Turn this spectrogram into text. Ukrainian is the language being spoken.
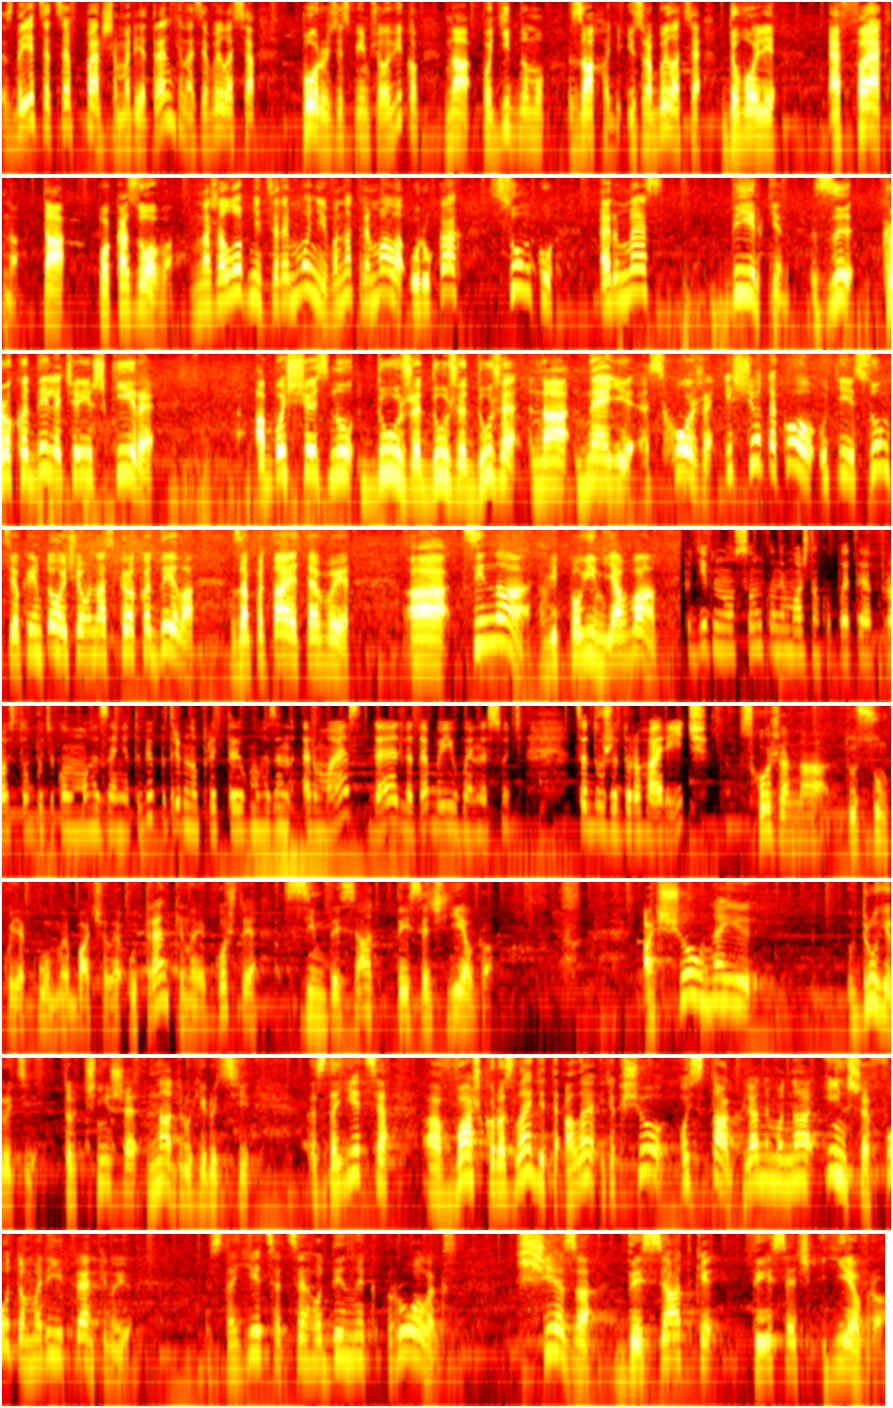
Здається, це вперше Марія Тренкіна з'явилася поруч зі своїм чоловіком на подібному заході і зробила це доволі ефектно та показово. На жалобній церемонії вона тримала у руках сумку Hermes Біркін з крокодилячої шкіри. Або щось ну дуже дуже дуже на неї схоже. І що такого у тій сумці, окрім того, що вона з крокодила, запитаєте ви? А, ціна, відповім я вам. Подібну сумку не можна купити просто в будь-якому магазині. Тобі потрібно прийти в магазин Hermes, де для тебе її винесуть. Це дуже дорога річ. Схожа на ту сумку, яку ми бачили у Тренкіної, коштує 70 тисяч євро. А що у неї в другій руці, точніше на другій руці? Здається, важко розгледіти, але якщо ось так глянемо на інше фото Марії Тренкіної, здається, це годинник Rolex ще за десятки тисяч євро.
